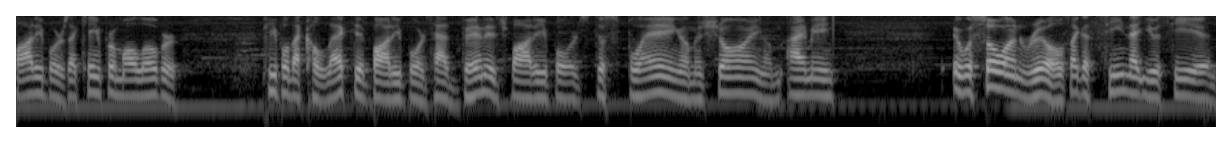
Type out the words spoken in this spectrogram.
bodyboards that came from all over. People that collected bodyboards had vintage bodyboards, displaying them and showing them. I mean, it was so unreal. It's like a scene that you would see in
